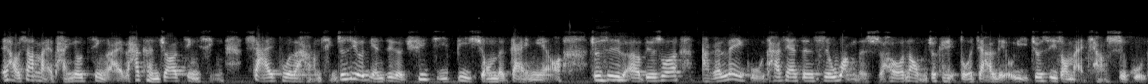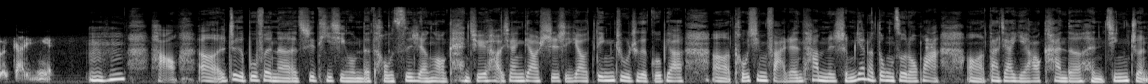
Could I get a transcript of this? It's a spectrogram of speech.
哎好像买盘又进来了，他可能就要进行下一波的行情，就是有点这个趋吉避凶的概念哦，就是呃比如说。哪个类股它现在正是旺的时候，那我们就可以多加留意，就是一种买强势股的概念。嗯哼，好，呃，这个部分呢是提醒我们的投资人哦，感觉好像要时时要盯住这个股票，呃，投信法人他们的什么样的动作的话，呃，大家也要看得很精准。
